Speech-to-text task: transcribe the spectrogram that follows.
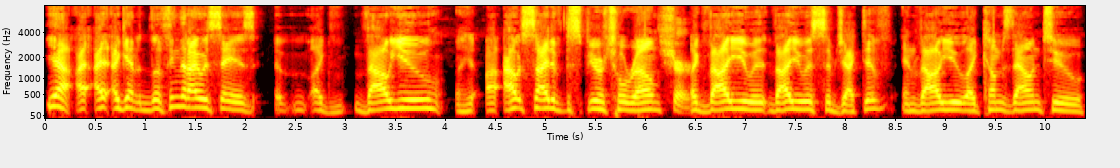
Yeah, I, I again, the thing that I would say is uh, like value uh, outside of the spiritual realm. Sure. Like value, value is subjective, and value like comes down to,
